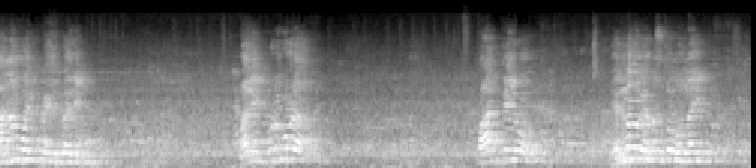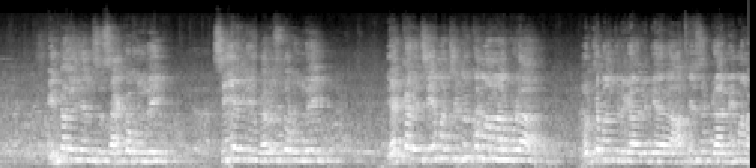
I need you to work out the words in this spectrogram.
ధనం వైపు వెళ్ళిపోయి మరి ఇప్పుడు కూడా పార్టీలో ఎన్నో వ్యవస్థలు ఉన్నాయి. ఇంటెలిజెన్స్ శాఖ ఉంది సిఐటి వ్యవస్థ ఉంది. ఎక్కడ చీమ చిటుక్కుమన్నా కూడా ముఖ్యమంత్రి గారికి ఆఫీసుకి కానీ మన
